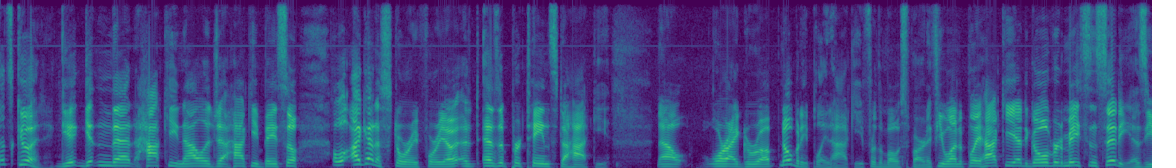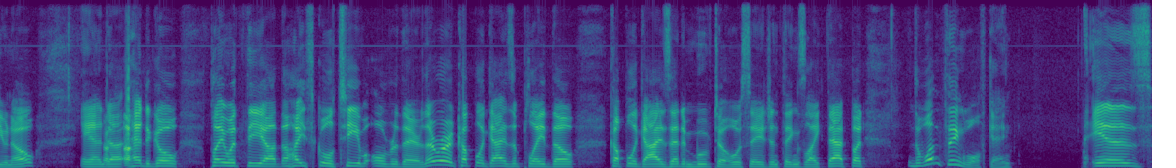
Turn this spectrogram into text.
That's good. Get, getting that hockey knowledge at hockey base. So, well, I got a story for you as it pertains to hockey. Now, where I grew up, nobody played hockey for the most part. If you wanted to play hockey, you had to go over to Mason City, as you know, and uh, had to go play with the uh, the high school team over there. There were a couple of guys that played, though, a couple of guys that had moved to Osage and things like that. But the one thing, Wolfgang, is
